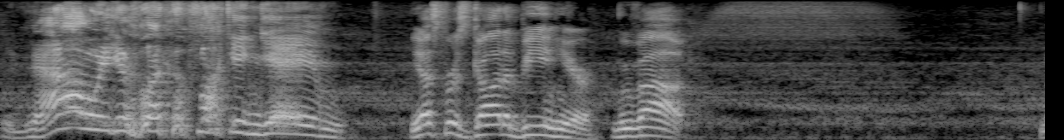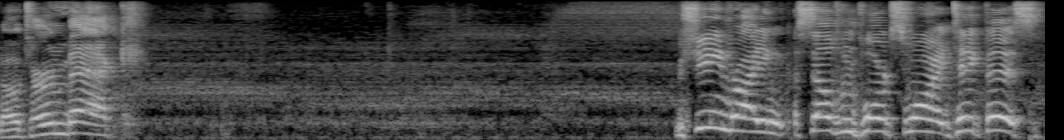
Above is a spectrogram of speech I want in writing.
Now we can play the fucking game. The Esper's gotta be in here. Move out. No turn back. Machine riding, self-import swine. Take this.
